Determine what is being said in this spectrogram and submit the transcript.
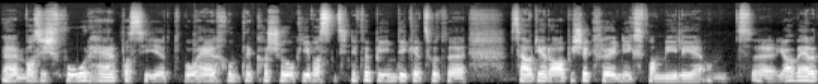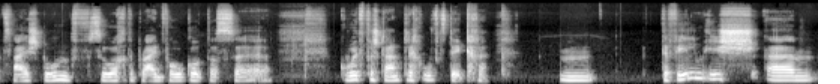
ähm, was ist vorher passiert, woher kommt der Khashoggi, was sind seine Verbindungen zu der saudi-arabischen Königsfamilie. Und äh, ja, während zwei Stunden versucht Brian Vogel das äh, gut verständlich aufzudecken. Ähm, der Film ist, ähm,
